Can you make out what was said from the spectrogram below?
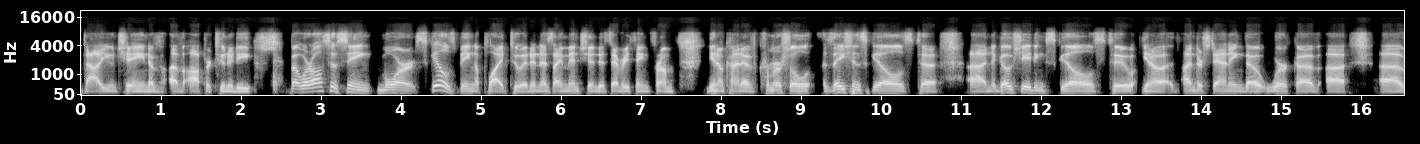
value chain of of opportunity. But we're also seeing more skills being applied to it. And as I mentioned, it's everything from, you know, kind of commercialization skills to uh, negotiating skills to, you know, understanding the work of uh, uh,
